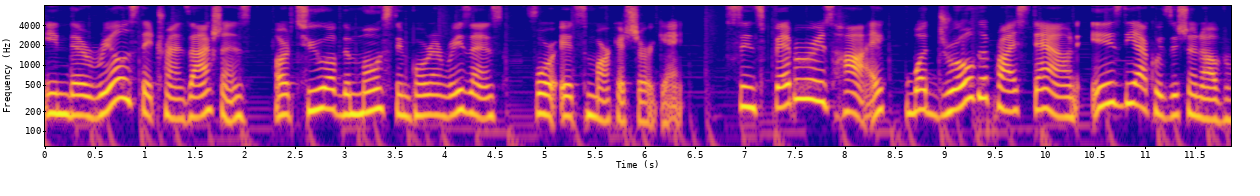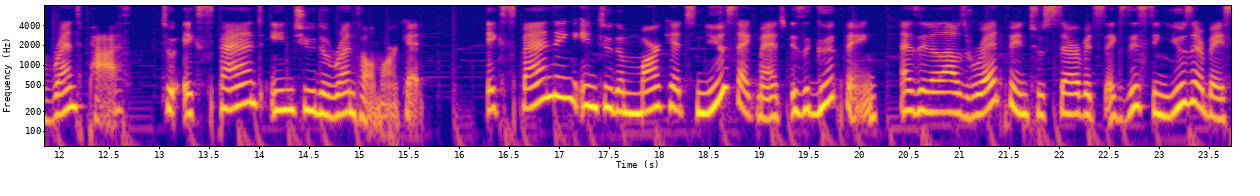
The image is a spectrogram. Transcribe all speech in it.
in their real estate transactions are two of the most important reasons for its market share gain. Since February's high, what drove the price down is the acquisition of RentPath to expand into the rental market. Expanding into the market's new segment is a good thing as it allows Redfin to serve its existing user base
